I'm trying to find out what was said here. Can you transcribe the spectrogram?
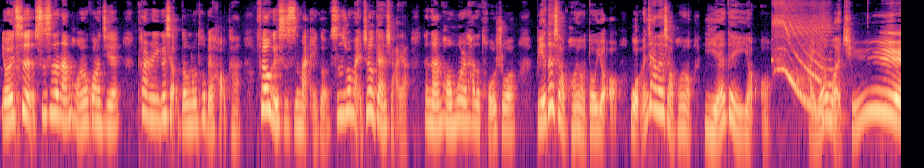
有一次，思思的男朋友逛街，看着一个小灯笼特别好看，非要给思思买一个。思思说：“买这干啥呀？”她男朋友摸着她的头说：“别的小朋友都有，我们家的小朋友也得有。”哎呀，我去，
